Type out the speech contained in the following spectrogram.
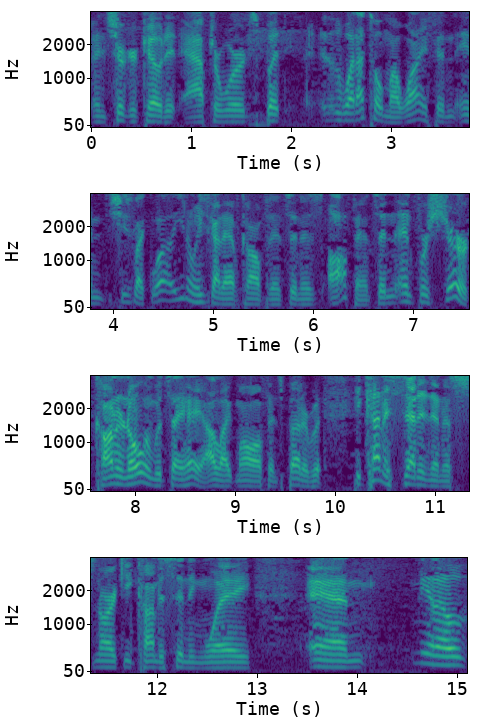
and sugarcoat it afterwards, but what I told my wife, and, and she's like, well, you know, he's got to have confidence in his offense. And, and for sure, Connor Noland would say, hey, I like my offense better. But he kind of said it in a snarky, condescending way. And, you know,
